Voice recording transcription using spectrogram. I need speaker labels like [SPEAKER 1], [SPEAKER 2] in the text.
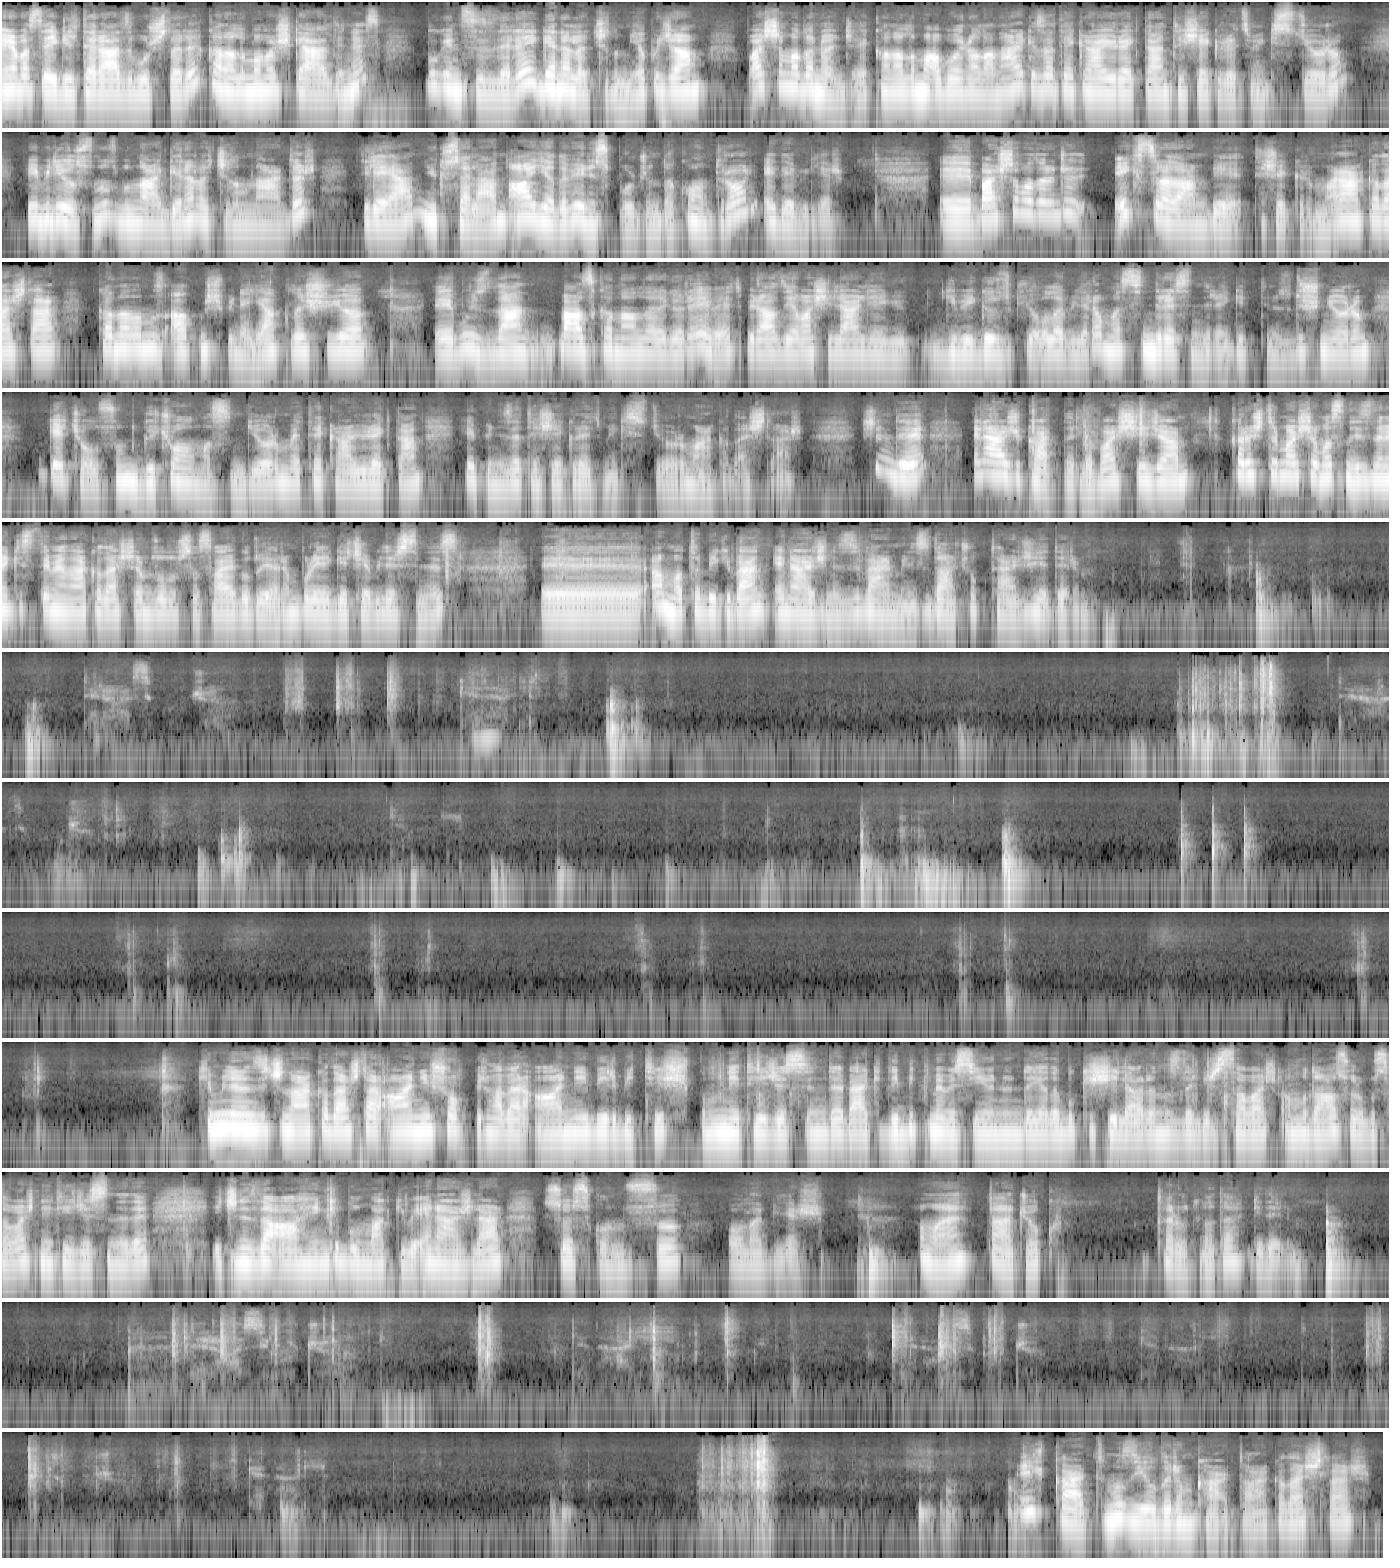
[SPEAKER 1] Merhaba sevgili terazi burçları, kanalıma hoş geldiniz. Bugün sizlere genel açılım yapacağım. Başlamadan önce kanalıma abone olan herkese tekrar yürekten teşekkür etmek istiyorum. Ve biliyorsunuz bunlar genel açılımlardır. Dileyen, yükselen, ay ya da venüs burcunda kontrol edebilir. Ee, başlamadan önce ekstradan bir teşekkürüm var arkadaşlar. Kanalımız 60 bine yaklaşıyor. Ee, bu yüzden bazı kanallara göre evet biraz yavaş ilerliyor gibi gözüküyor olabilir ama sindire sindire gittiğimizi düşünüyorum. Geç olsun güç olmasın diyorum ve tekrar yürekten hepinize teşekkür etmek istiyorum arkadaşlar. Şimdi enerji kartlarıyla başlayacağım. Karıştırma aşamasını izlemek istemeyen arkadaşlarımız olursa saygı duyarım. Buraya geçebilirsiniz. Ee, ama tabii ki ben enerjinizi vermenizi daha çok tercih ederim. Kimileriniz için arkadaşlar ani şok bir haber, ani bir bitiş. Bunun neticesinde belki de bitmemesi yönünde ya da bu kişiyle aranızda bir savaş ama daha sonra bu savaş neticesinde de içinizde ahengi bulmak gibi enerjiler söz konusu olabilir. Ama daha çok tarotla da gidelim. Terazi burcu. Genel. Terazi burcu. Genel. Terazi burcu. Genel. İlk kartımız yıldırım kartı arkadaşlar.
